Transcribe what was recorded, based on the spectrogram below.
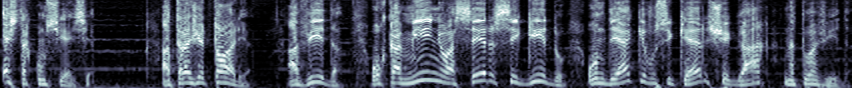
esta consciência. A trajetória, a vida, o caminho a ser seguido, onde é que você quer chegar na tua vida?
